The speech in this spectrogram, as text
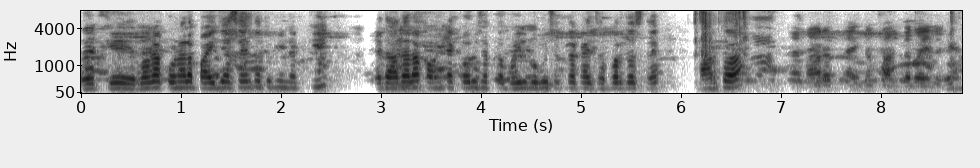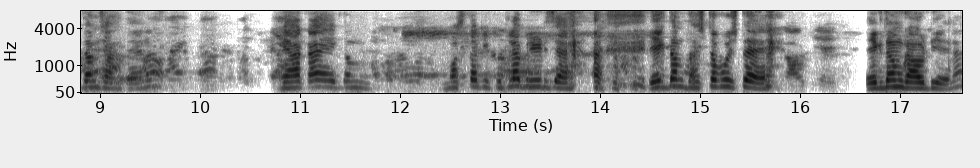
Okay बघा कोणाला पाहिजे असेल तर तुम्ही नक्की त्या दादाला कॉन्टॅक्ट करू शकता बैल बघू शकता काय जबरदस्त आहे. मारतो हा? भारत एकदम शांत बैल आहे. एकदम शांत आहे ना? हे हा काय एकदम मस्त की कुठल्या ब्रीडचा आहे? एकदम धष्टपुष्ट आहे. गावठी आहे. एकदम गावठी आहे ना.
